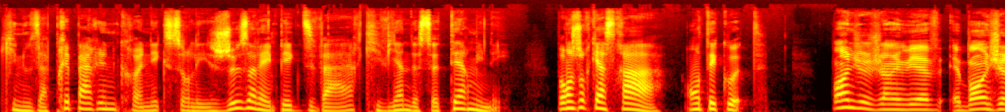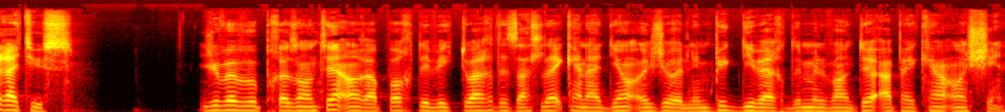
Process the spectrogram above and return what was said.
qui nous a préparé une chronique sur les Jeux olympiques d'hiver qui viennent de se terminer. Bonjour Cassera, on t'écoute. Bonjour Geneviève et bonjour à tous. Je vais vous présenter un rapport des victoires des athlètes canadiens aux Jeux olympiques d'hiver 2022 à Pékin en Chine.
